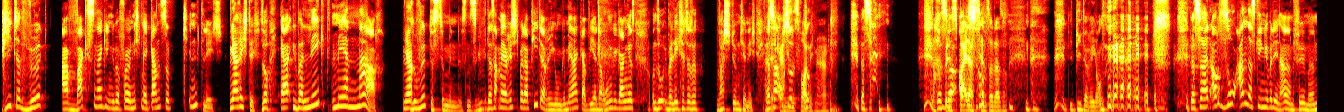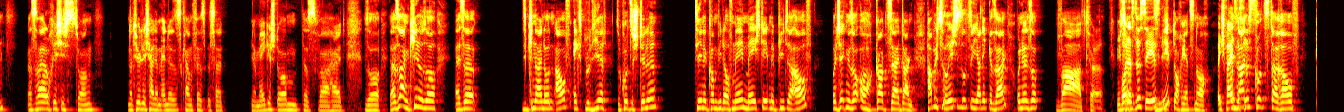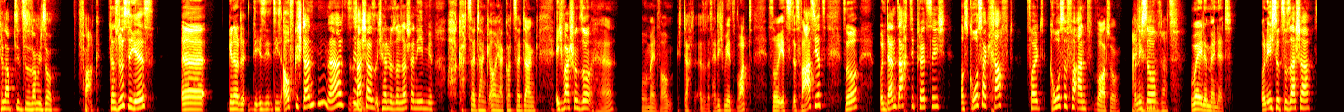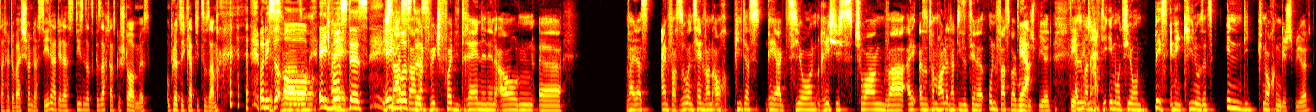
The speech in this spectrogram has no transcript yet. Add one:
Peter wirkt erwachsener gegenüber vorher nicht mehr ganz so kindlich. ja, richtig. So, er überlegt mehr nach. Ja. So wirkt es zumindest. Das hat man ja richtig bei der Peter-Regung gemerkt, wie er da rumgegangen ist und so überlegt hat, so, was stimmt hier nicht. Das, Das war auch so, dieses Wort so nicht mehr hören. das, Ach, das war Spider-Sense oder so. die Peter-Regung. das war halt auch so anders gegenüber den anderen Filmen. Das war auch richtig strong. Natürlich halt am Ende des Kampfes ist halt ja May gestorben. Das war halt so, das war im Kino so, also sie knallen unten auf, explodiert, so kurze Stille. Zähne kommen wieder auf May, May steht mit Peter auf und ich denke mir so, oh Gott sei Dank. Habe ich so richtig so zu Yannick gesagt und dann so, warte. Ich Boah, so, das Lustige sie ist, lebt doch jetzt noch. ich weiß, und dann Lust kurz darauf klappt sie zusammen. Ich so, fuck. das Lustige ist, äh, genau, die, sie, sie ist aufgestanden, na? Sascha, ich höre nur so Sascha neben mir, oh Gott sei Dank, oh ja, Gott sei Dank. Ich war schon so, hä? Moment, warum? Ich dachte, also das hätte ich mir jetzt, what? So, jetzt, das war's jetzt, so. Und dann sagt sie plötzlich, aus großer Kraft folgt große Verantwortung. Und ich so, wait a minute. Und ich so zu Sascha, Sascha, du weißt schon, dass jeder, der das, diesen Satz gesagt hat, gestorben ist. Und plötzlich klappt die zusammen. und ich so, oh, so- ich ey, wusste es. Ich, Ich, saß da wusste und es. hatte wirklich voll die Tränen in den Augen, äh, weil das einfach so insane war und auch Peters Reaktion richtig strong war. Also Tom Holland hat diese Szene unfassbar gut Ja, gespielt. Also man Definitiv. hat die Emotion bis in den Kinositz, in die Knochen gespürt.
